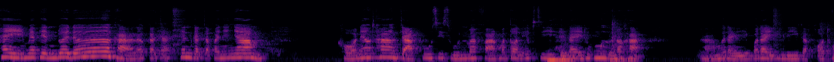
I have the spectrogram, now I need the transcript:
ให้แม่เพนด้วยเด้อค่ะ แล้วก็จะเพ่นก็จะพยายามขอแนวทางจากปูซีศูนย์มาฝากมาตอน FC ให้ได้ทุกมือเนาะค่ะค่ะเมื่อใดบ่ได้อีหลีก็ขอโท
